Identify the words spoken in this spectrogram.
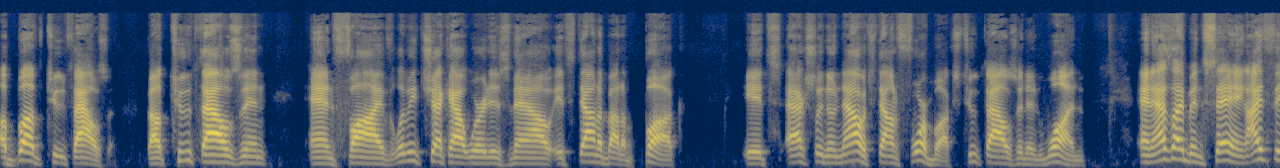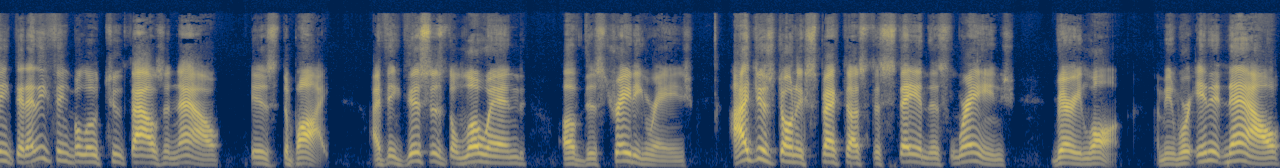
above 2000 about 2000 and five. Let me check out where it is now. It's down about a buck. It's actually no, now it's down four bucks, 2001. And as I've been saying, I think that anything below 2000 now is the buy. I think this is the low end of this trading range. I just don't expect us to stay in this range very long. I mean, we're in it now,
